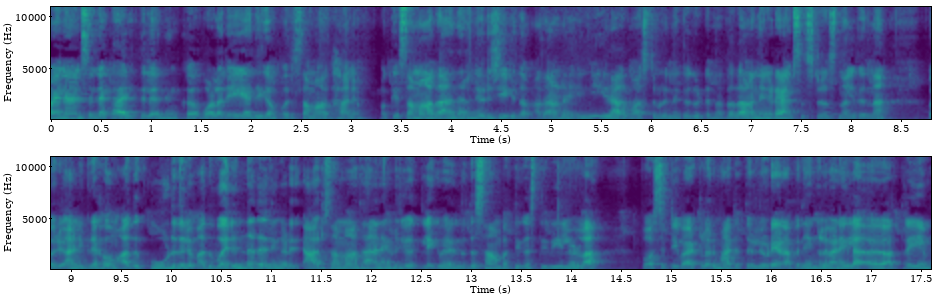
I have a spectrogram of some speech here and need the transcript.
ഫൈനാൻസിന്റെ കാര്യത്തിൽ നിങ്ങൾക്ക് വളരെയധികം ഒരു സമാധാനം. ഓക്കെ സമാധാനം നിറഞ്ഞൊരു ജീവിതം. അതാണ് ഇനി ഈ ആറുമാസത്തിനുള്ളിൽ നിങ്ങൾക്ക് കിട്ടുന്നത്. അതാണ് നിങ്ങളുടെ ആൻസിസ്റ്റേഴ്സ് നൽകുന്ന ഒരു അനുഗ്രഹവും. അത് കൂടുതലും അത് വരുന്നത് നിങ്ങളുടെ ആ ഒരു സമാധാനം നിങ്ങളുടെ ജീവിതത്തിലേക്ക് വരുന്നത് സാമ്പത്തിക സ്ഥിതിയിലുള്ള പോസിറ്റീവായിട്ടുള്ള ഒരു മാറ്റത്തിലൂടെയാണ്. അപ്പോൾ നിങ്ങൾ വേണമെങ്കിൽ അത്രയും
